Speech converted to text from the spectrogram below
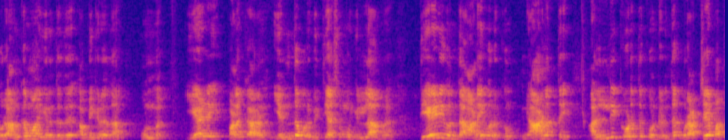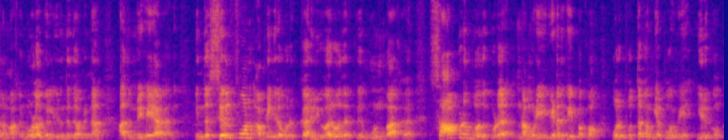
ஒரு அங்கமாக இருந்தது அப்படிங்கிறது தான் உண்மை. ஏழை பணக்காரன் எந்த ஒரு வித்தியாசமும் இல்லாமல் தேடி வந்த அனைவருக்கும் ஞானத்தை அள்ளி கொடுத்து கொண்டிருந்த ஒரு அட்சய பாத்திரமாக நூலகங்கள் இருந்தது அப்படின்னா அது மிகையாகாது. இந்த செல்போன் அப்படிங்கிற ஒரு கருவி வருவதற்கு முன்பாக சாப்பிடும்போது கூட நம்முடைய இடதுகை பக்கம் ஒரு புத்தகம் எப்பவுமே இருக்கும்.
